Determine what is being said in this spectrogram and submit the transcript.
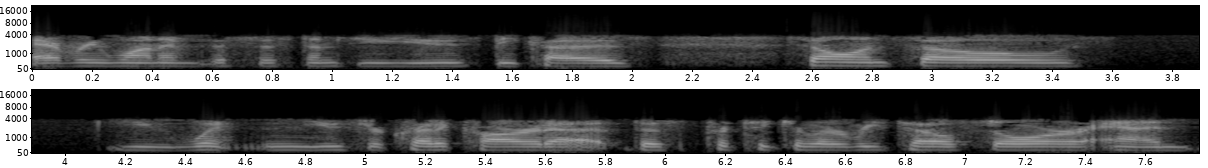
every one of the systems you use because so-and-so you went and used your credit card at this particular retail store and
